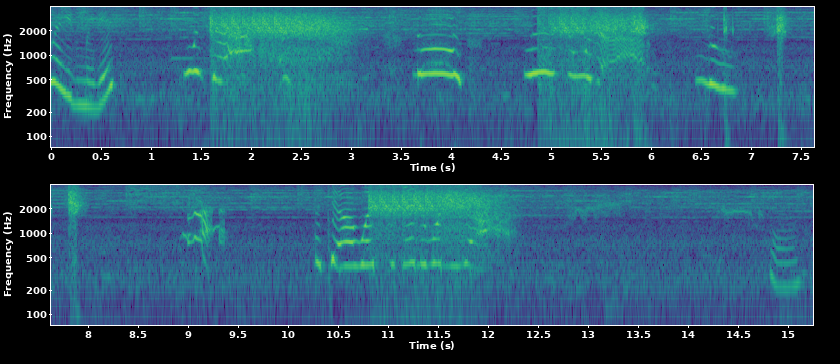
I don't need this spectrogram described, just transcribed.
Wait a minute. What's that? No! Don't that! No! Ah! I can't wait to get anyone die! Hmm.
